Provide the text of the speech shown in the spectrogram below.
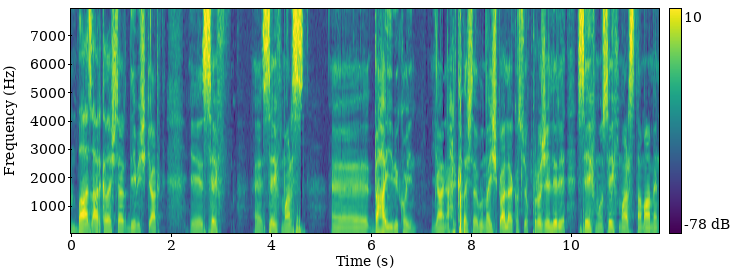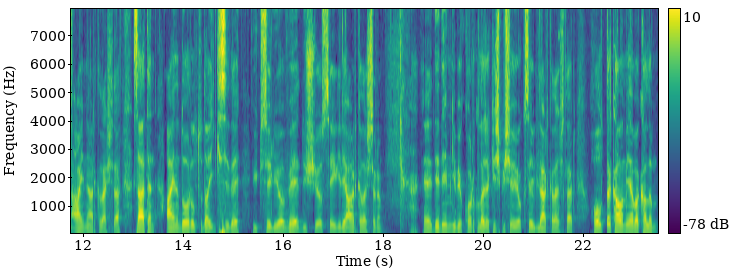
Bazı arkadaşlar demiş ki artık e, Safe e, Safe Mars e, daha iyi bir coin. Yani arkadaşlar bununla hiçbir alakası yok. Projeleri SafeMoon, Safe Mars tamamen aynı arkadaşlar. Zaten aynı doğrultuda ikisi de yükseliyor ve düşüyor sevgili arkadaşlarım. E, dediğim gibi korkulacak hiçbir şey yok sevgili arkadaşlar. Hold'da kalmaya bakalım.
